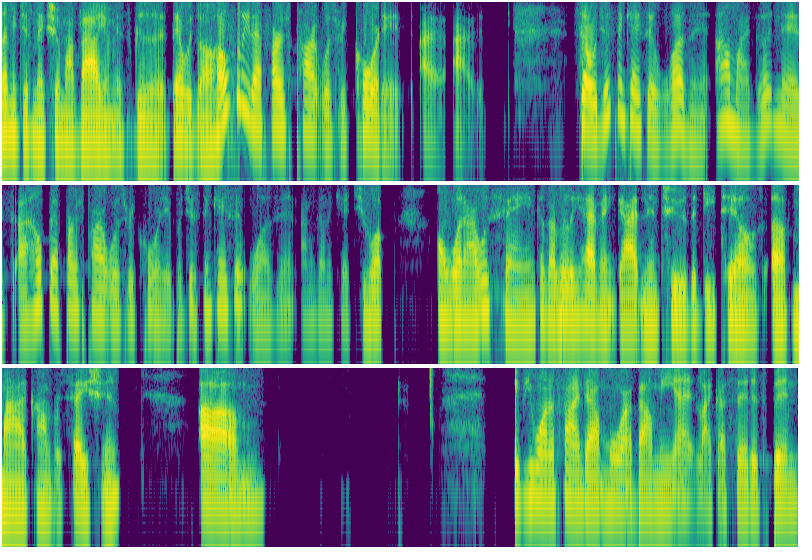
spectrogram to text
let me just make sure my volume is good. There we go. Hopefully that first part was recorded. I, I so just in case it wasn't, oh my goodness, I hope that first part was recorded, but just in case it wasn't, I'm going to catch you up on what I was saying because I really haven't gotten into the details of my conversation. Um, if you want to find out more about me, like I said, it's been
